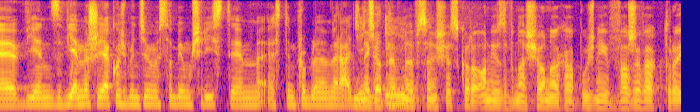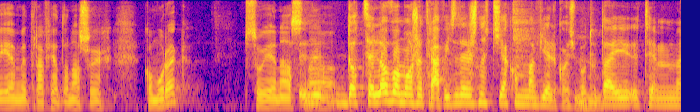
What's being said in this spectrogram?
E, więc wiemy, że jakoś będziemy sobie musieli z tym, z tym problemem radzić. Negatywny i... w sensie, skoro on jest w nasionach, a później w warzywach, które jemy, trafia do naszych komórek? Psuje nas na... Docelowo może trafić, w zależności jaką ma wielkość, bo mhm. tutaj tym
